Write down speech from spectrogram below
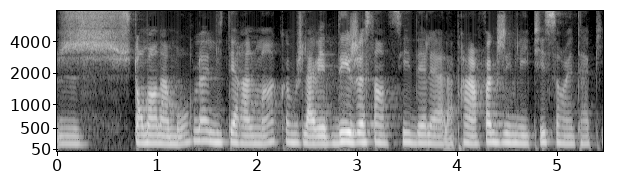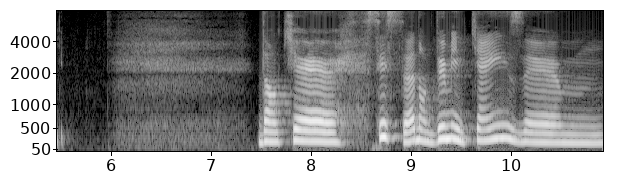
Je suis tombée en amour, littéralement, comme je l'avais déjà senti dès la, première fois que j'ai mis les pieds sur un tapis. Donc, euh, c'est ça. Donc, 2015, euh,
